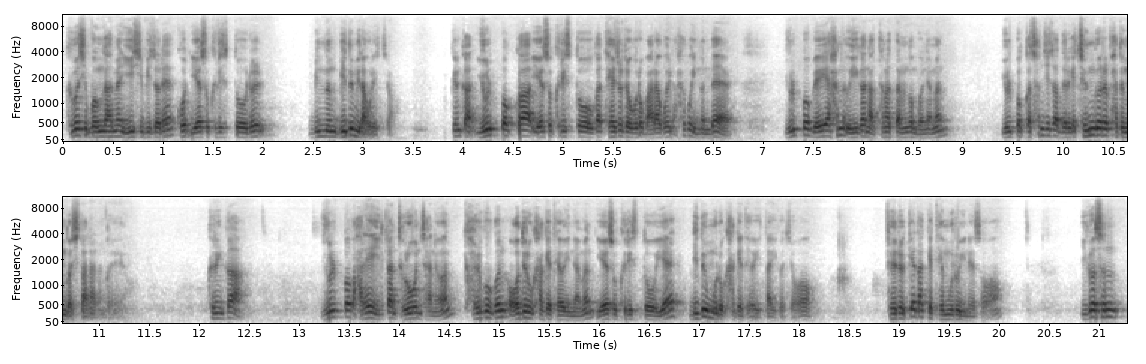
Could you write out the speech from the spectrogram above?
그것이 뭔가 하면 22절에 곧 예수 그리스도를 믿는 믿음이라고 그랬죠. 그러니까 율법과 예수 그리스도가 대조적으로 말하고 하고 있는데 율법 외에 한 의가 나타났다는 건 뭐냐면 율법과 선지자들에게 증거를 받은 것이다라는 거예요. 그러니까 율법 아래에 일단 들어온 자는 결국은 어디로 가게 되어 있냐면 예수 그리스도의 믿음으로 가게 되어 있다 이거죠. 죄를 깨닫게 됨으로 인해서 이것은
